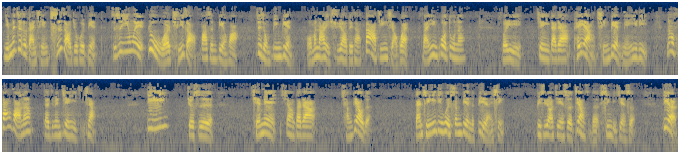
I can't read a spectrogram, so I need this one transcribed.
你们这个感情迟早就会变，只是因为入伍而提早发生变化。这种兵变，我们哪里需要对他大惊小怪、反应过度呢？所以建议大家培养情变免疫力。那么方法呢，在这边建议几项。第一，就是前面向大家强调的。感情一定会生变的必然性，必须要建设这样子的心理建设。第二，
